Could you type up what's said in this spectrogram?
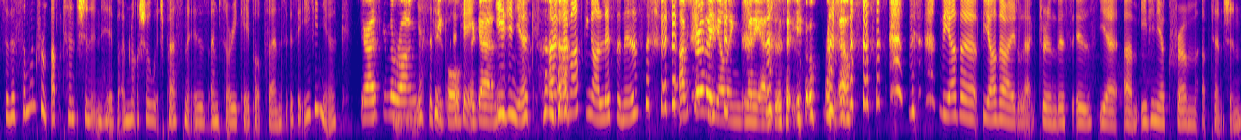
So there's someone from Uptension in here, but I'm not sure which person it is. I'm sorry, K-pop fans. Is it Lee Jin-hyuk? You're asking the wrong Yes, it is. people Okay, again. Lee Jin-hyuk. I- I'm asking our listeners. I'm sure they're yelling many answers at you right now. the other the other idol actor in this is yeah um Lee Jin-hyuk from Uptension.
